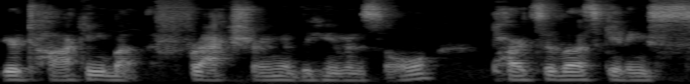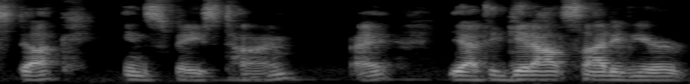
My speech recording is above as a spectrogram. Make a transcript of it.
you're talking about the fracturing of the human soul parts of us getting stuck in space time right you have to get outside of your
